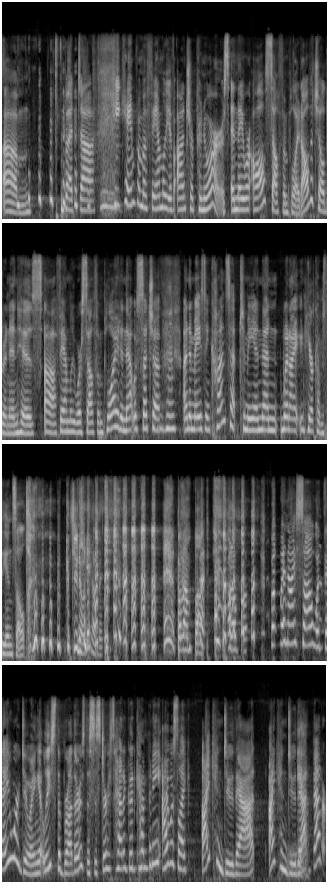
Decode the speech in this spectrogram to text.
Um, but uh, he came from a family of entrepreneurs, and they were all self-employed. All the children in his uh, family were self-employed, and that was such a mm-hmm. an amazing concept to me. And then when I here comes the insult because you know it's coming. but I'm but, but when I saw what they were doing, at least the brothers, the sisters had a good company. I was like, I can do that. I can do that yeah. better.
